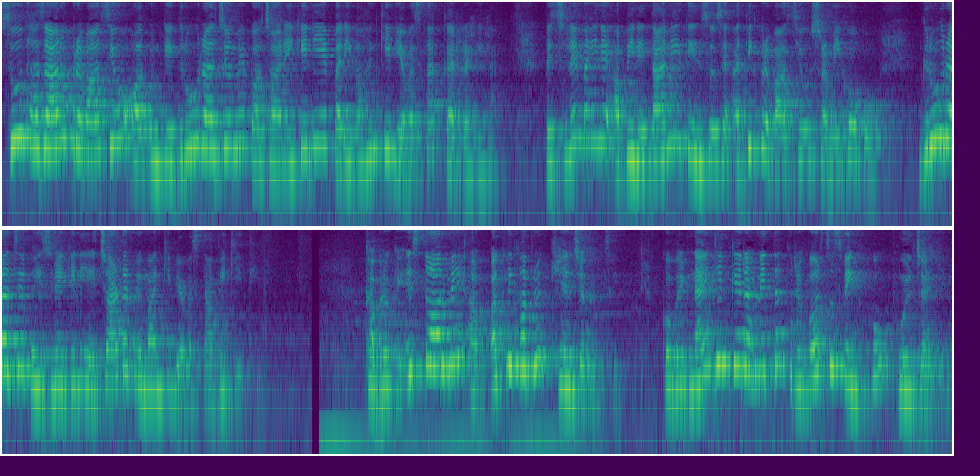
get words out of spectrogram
सूद हज़ारों प्रवासियों और उनके गृह राज्यों में पहुँचाने के लिए परिवहन की व्यवस्था कर रहे हैं। पिछले महीने अभिनेता ने 300 से अधिक प्रवासियों, श्रमिकों को गृह राज्य भेजने के लिए चार्टर विमान की व्यवस्था भी की थी। खबरों के इस दौर में अब अगली खबर खेल जगत से। कोविड 19 के रहने तक रिवर्स स्विंग को भूल जाइए।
